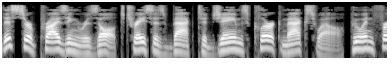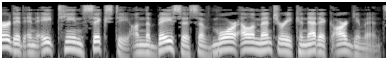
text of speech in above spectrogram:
This surprising result traces back to James Clerk Maxwell, who inferred it in 1860 on the basis of more elementary kinetic arguments.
